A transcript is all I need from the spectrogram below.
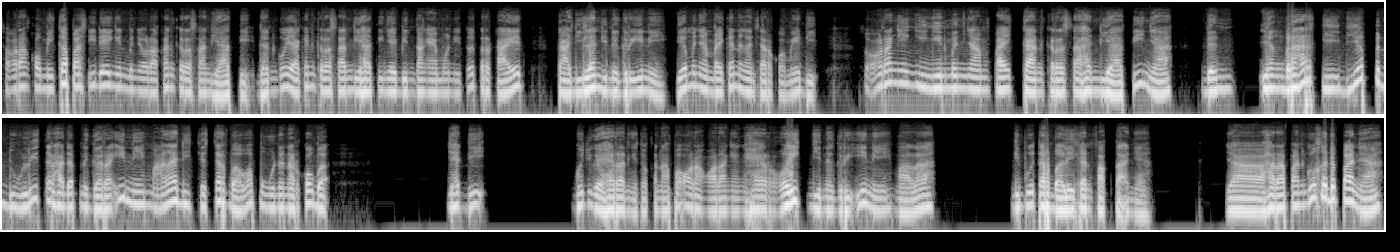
seorang komika pasti dia ingin menyuarakan keresahan di hati dan gue yakin keresahan di hatinya bintang Emon itu terkait keadilan di negeri ini. Dia menyampaikan dengan cara komedi. Seorang yang ingin menyampaikan keresahan di hatinya dan yang berarti dia peduli terhadap negara ini malah dicecer bahwa pengguna narkoba. Jadi gue juga heran gitu kenapa orang-orang yang heroik di negeri ini malah diputar balikan faktanya. Ya harapan gue ke depannya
